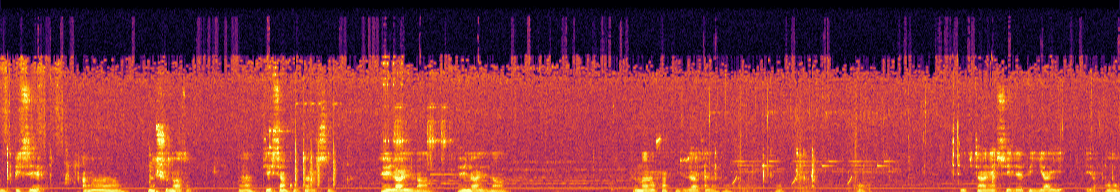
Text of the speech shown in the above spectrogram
Bize Aa, ne şu lazım. Ha, tek sen kurtarırsın. Helal lan. Helal lan. Şunları ufak bir düzeltelim. Hop, hop. İki tanesiyle bir yay yapalım.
